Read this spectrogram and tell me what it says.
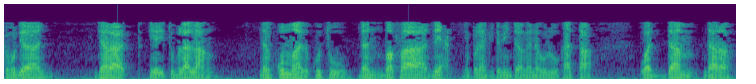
Kemudian jarat iaitu belalang dan kumal kutu dan dhafadi' yang pernah kita bincangkan dahulu kata waddam darah.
